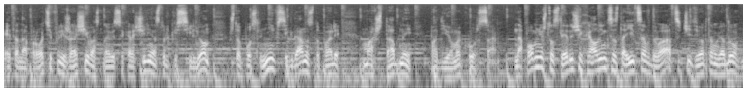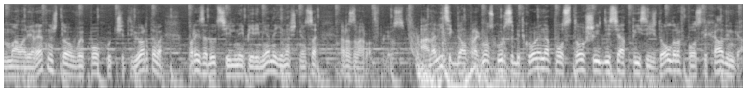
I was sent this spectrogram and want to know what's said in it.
Это, напротив, лежащий в основе сокращения настолько силен, что после них всегда наступает ожидали масштабные подъемы курса. Напомню, что следующий халвинг состоится в 2024 году. Маловероятно, что в эпоху четвертого произойдут сильные перемены и начнется разворот в плюс. Аналитик дал прогноз курса биткоина по 160 тысяч долларов после халвинга.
